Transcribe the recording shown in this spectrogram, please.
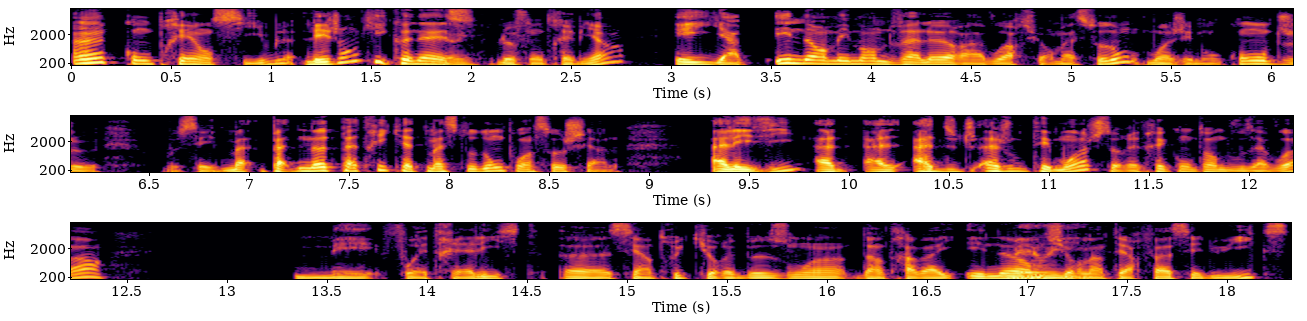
incompréhensible. Les gens qui connaissent le font très bien. Et il y a énormément de valeur à avoir sur Mastodon. Moi, j'ai mon compte, c'est notrepatrick.mastodon.social. Allez-y, ajoutez-moi, je serai très content de vous avoir mais faut être réaliste. Euh, c'est un truc qui aurait besoin d'un travail énorme sur l'interface et l'UX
